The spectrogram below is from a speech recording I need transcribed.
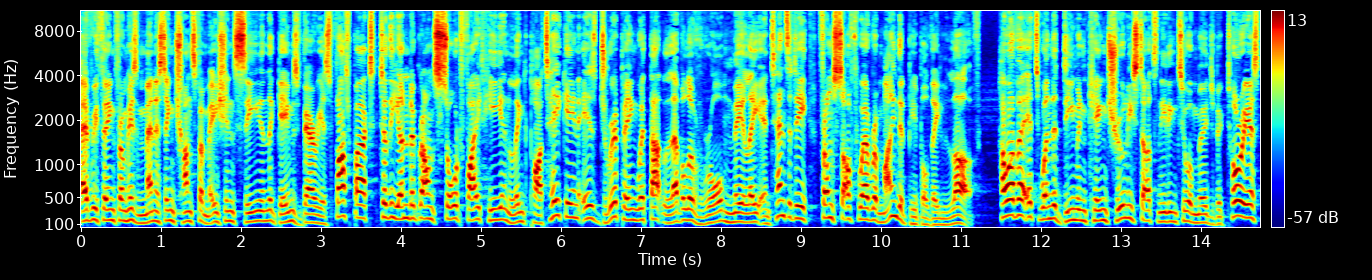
Everything from his menacing transformation seen in the game's various flashbacks to the underground sword fight he and Link partake in is dripping with that level of raw melee intensity from software reminded people they love. However, it's when the Demon King truly starts needing to emerge victorious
